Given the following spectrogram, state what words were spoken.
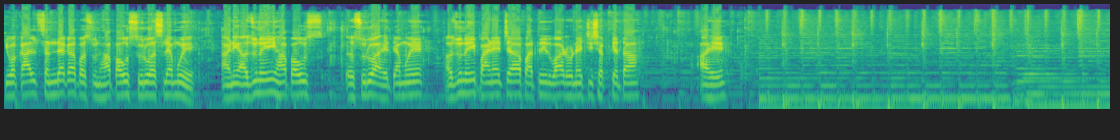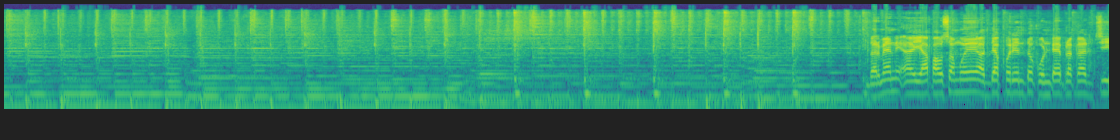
किंवा काल संध्याकाळपासून हा पाऊस सुरू असल्यामुळे आणि अजूनही हा पाऊस सुरू आहे. त्यामुळे अजूनही पाण्याच्या पातळीत वाढ होण्याची शक्यता आहे. दरम्यान या पावसामुळे अद्यापपर्यंत कोणत्याही प्रकारची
